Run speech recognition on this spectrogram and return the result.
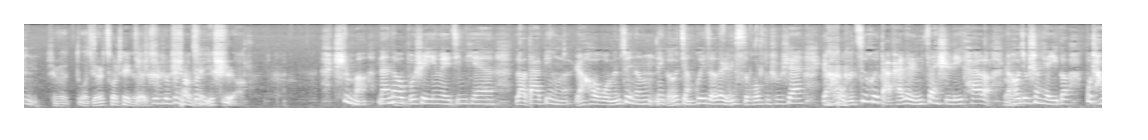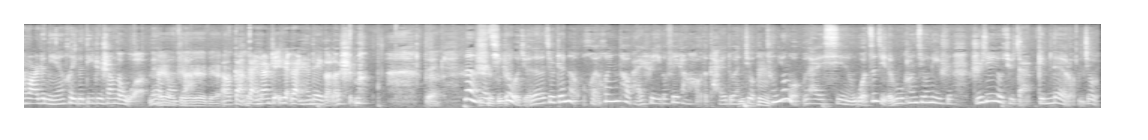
嗯，是不是？我觉得做这个尚且一试啊。是吗？难道不是因为今天老大病了，然后我们最能那个讲规则的人死活不出山，然后我们最会打牌的人暂时离开了，然后就剩下一个不常玩的您和一个低智商的我，没有办法，然后赶赶上这 赶上这个了，是吗？对，那那其实我觉得就真的欢欢迎套牌是一个非常好的开端。就曾经我不太信，我自己的入坑经历是直接就去打 game day 了。就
